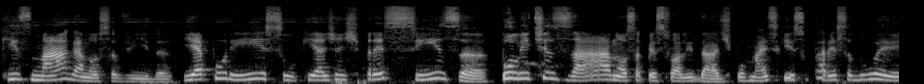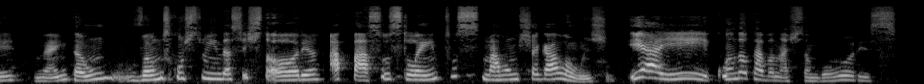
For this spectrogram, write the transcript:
que esmaga a nossa vida. E é por isso que a gente precisa politizar a nossa pessoalidade, por mais que isso pareça doer. Né? Então, vamos construindo essa história a passos lentos, mas vamos chegar longe. E aí, quando eu estava nas tambores,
